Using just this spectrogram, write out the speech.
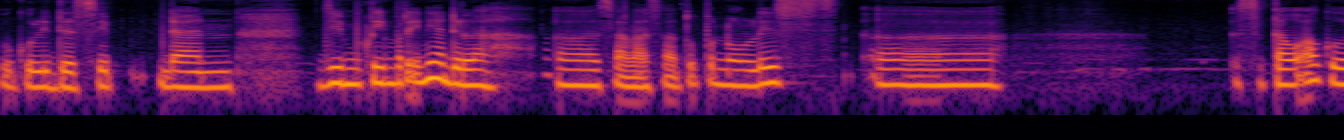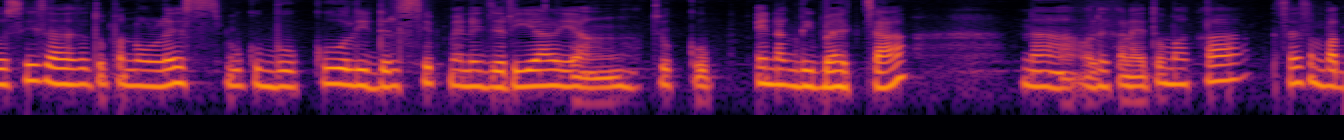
buku leadership. Dan Jim Clymer ini adalah uh, salah satu penulis uh, setahu aku sih salah satu penulis buku-buku leadership manajerial yang cukup enak dibaca. Nah, oleh karena itu maka saya sempat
